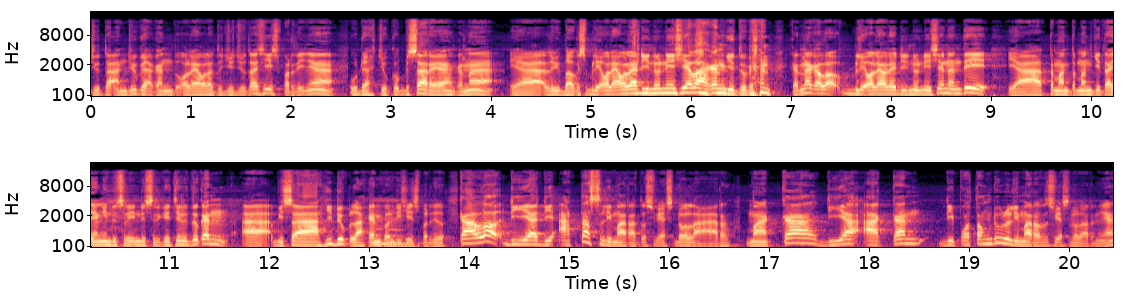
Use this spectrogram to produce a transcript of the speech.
jutaan juga kan untuk oleh-oleh 7 juta sih sepertinya udah cukup besar ya karena ya lebih bagus beli oleh-oleh di Indonesia lah kan gitu kan. Karena kalau beli oleh-oleh di Indonesia nanti ya teman-teman kita yang industri-industri kecil itu kan uh, bisa hidup lah kan hmm. kondisi seperti itu. Kalau dia di atas 500 US dollar, maka dia akan dipotong dulu 500 US dollarnya.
